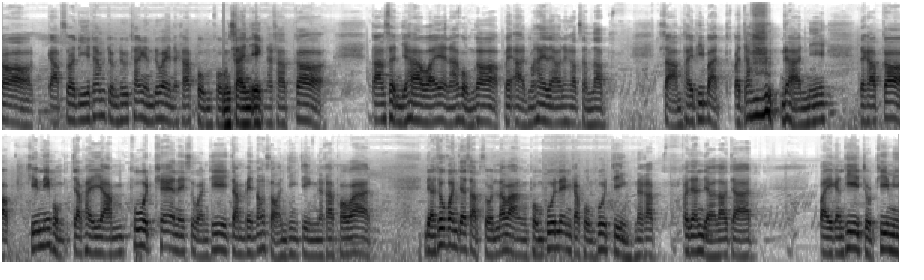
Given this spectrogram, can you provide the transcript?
ก็กราบสวัสดีท่านผู้ชมทุกท่านกันด้วยนะครับ ผมผมไซน์เอกนะครับ ก็ตามสัญญาไว้อะนะ ผมก็ไปอ่านมาให้แล้วนะครับสำหรับสามภัยพิบัติประจำด่านนี้นะครับ ก็คลิปนี้ผมจะพยายามพูดแค่ในส่วนที่จำเป็นต้องสอนจริง ๆ นะครับ เพราะว่าเดี๋ยวทุกคนจะสับสนระหว่าง ผมพูดเล่นกับผมพูดจริงนะครับ เพราะฉะนั้นเดี๋ยวเราจะไปกันที่จุดที่มี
